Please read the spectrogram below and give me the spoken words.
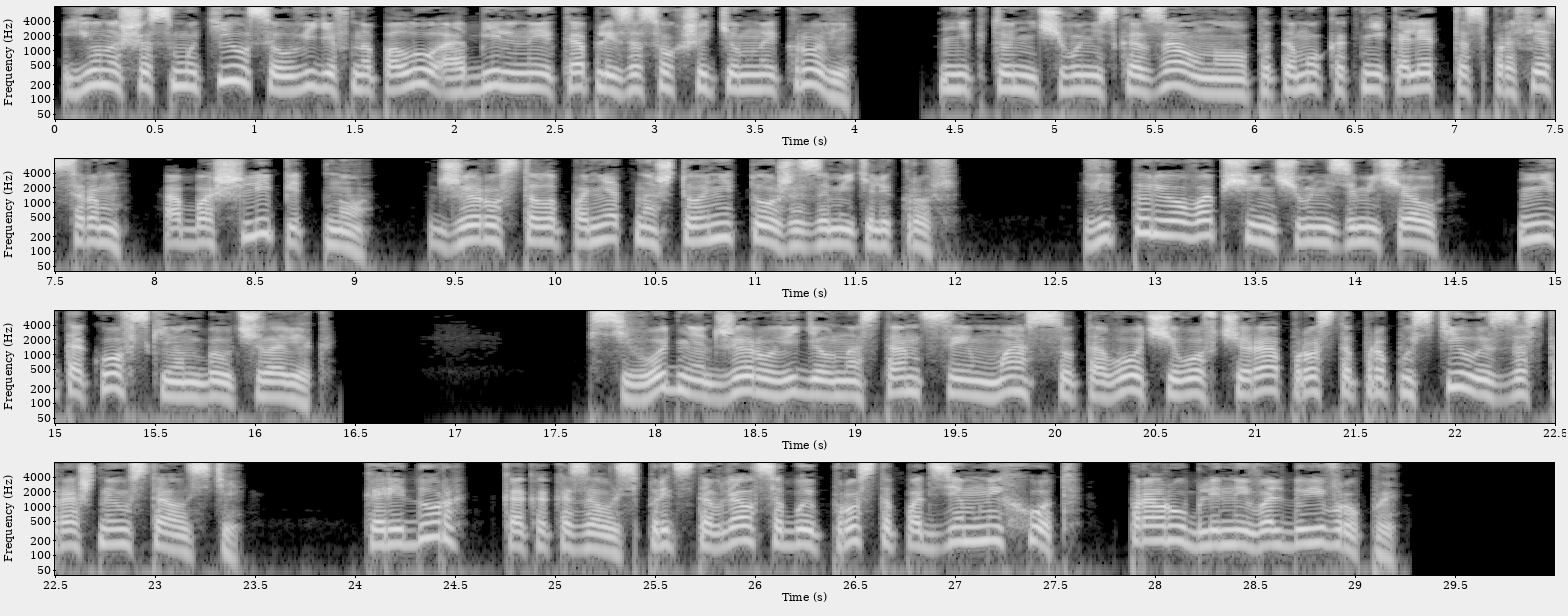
Юноша смутился, увидев на полу обильные капли засохшей темной крови. Никто ничего не сказал, но потому как Николетта с профессором обошли пятно, Джеру стало понятно, что они тоже заметили кровь. Викторио вообще ничего не замечал, не таковский он был человек. Сегодня Джер увидел на станции массу того, чего вчера просто пропустил из-за страшной усталости. Коридор, как оказалось, представлял собой просто подземный ход, прорубленный во льду Европы.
